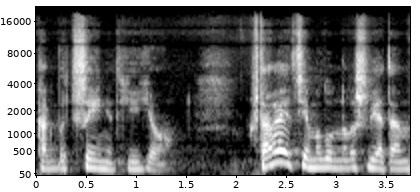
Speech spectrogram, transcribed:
как бы ценит ее. Вторая тема лунного света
